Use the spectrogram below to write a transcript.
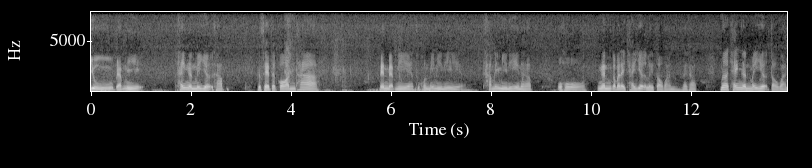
อยู่แบบนี้ใช้เงินไม่เยอะครับ เกษตรกรถ้าเป็นแบบนี้ทุกคนไม่มีหนี้ถ้าไม่มีหนี้นะครับ โอ้โห เงินก็ไม่ได้ใช้เยอะเลยต่อวันนะครับ เมื่อใช้เงินไม่เยอะต่อวัน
